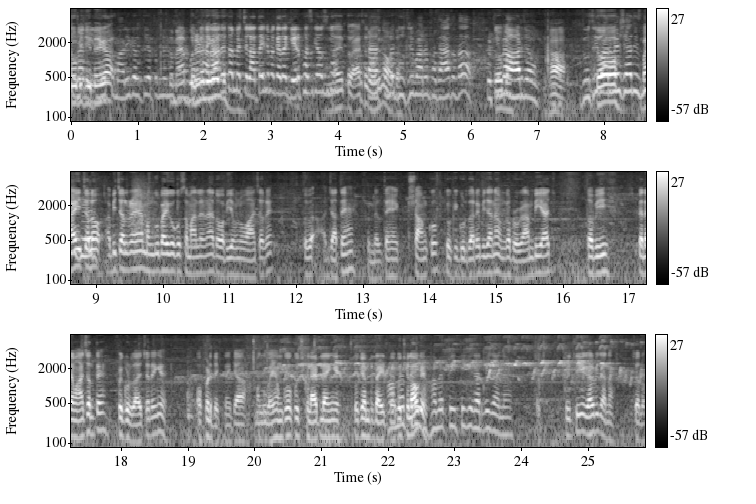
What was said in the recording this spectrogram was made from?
जो भी जीतेगा। तुम्हारी गलती है तुमने तो मैं बुलेट हरा देता मैं चलाता ही नहीं मैं कहता गेयर फंस गया उसका। नहीं तो ऐसे थोड़ी ना होता। दूसरी बार में फंसाया तो था तो मैं हार जाऊँ। हाँ। दूसरी तो बार में शायद भाई चलो अभी चल रहे हैं मंगू भाई को कुछ सामान लेना है तो अभी हम लोग वहाँ चल रहे हैं। तो जाते हैं फिर मिलते हैं शाम को क्योंकि गुरुद्वारे भी जाना है उनका प्रोग्राम भी आज। तो अभी पहले वहाँ चलते हैं फिर गुरुद्वारे चलेंगे और फिर देखते हैं क्या मंगू भाई हमको कुछ खिलाए पिलाएँगे क्योंकि हम तो डाइट में कुछ खिलाओगे। हमें प्रीति के घर भी जाना है। प्रीति के घर भी जाना है? चलो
